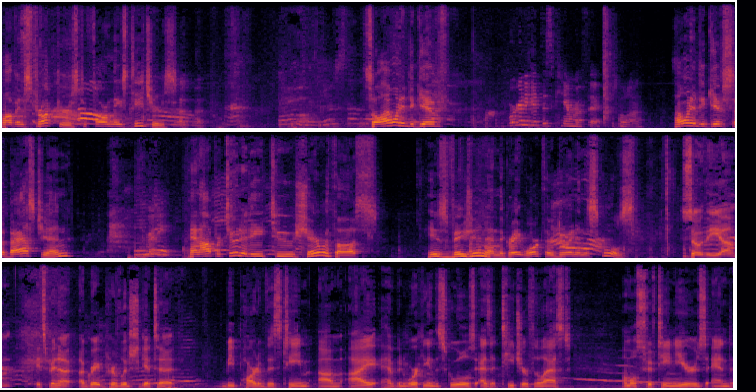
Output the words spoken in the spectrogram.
of instructors to form these teachers. So, I wanted to give We're gonna get this camera fixed. Hold on. I wanted to give Sebastian an opportunity to share with us his vision and the great work they're doing in the schools. So the um, it's been a, a great privilege to get to be part of this team. Um, I have been working in the schools as a teacher for the last almost 15 years, and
